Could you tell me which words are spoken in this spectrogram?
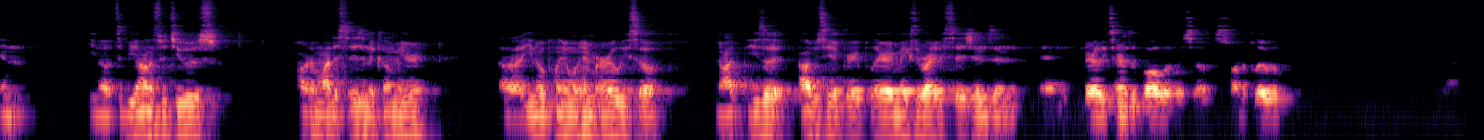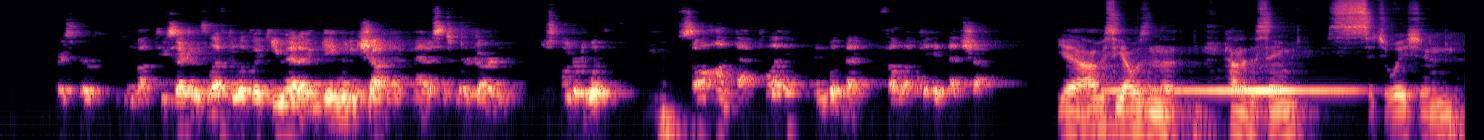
and you know to be honest with you, it was part of my decision to come here. Uh, you know, playing with him early, so you know, he's a obviously a great player. He makes the right decisions and, barely turns the ball over. So it's fun to play with him. With about two seconds left, it looked like you had a game-winning shot at Madison Square Garden. Just wondered what you saw on that play and what that felt like to hit that shot. Yeah, obviously I was in the kind of the same situation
